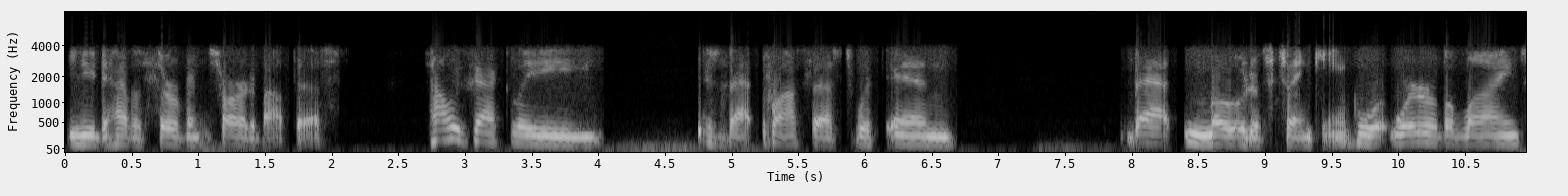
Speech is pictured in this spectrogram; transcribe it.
you need to have a servant's heart about this. How exactly is that processed within that mode of thinking? Where, where are the lines?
